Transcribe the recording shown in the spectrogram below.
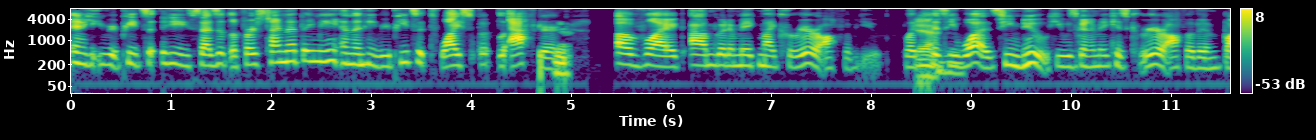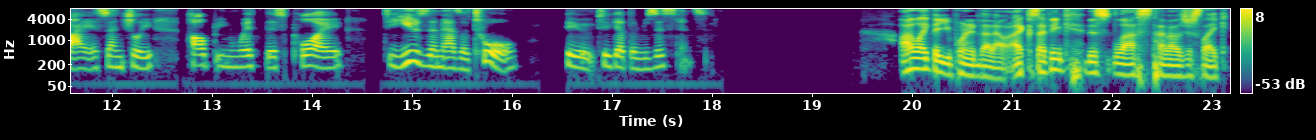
and he repeats it he says it the first time that they meet and then he repeats it twice after yeah. of like i'm gonna make my career off of you like because yeah. he mm-hmm. was he knew he was gonna make his career off of him by essentially helping with this ploy to use them as a tool to to get the resistance. I like that you pointed that out. Because I, I think this last time i was just like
